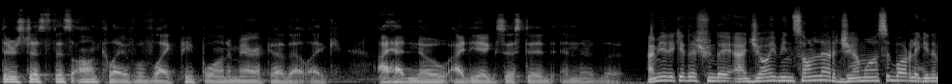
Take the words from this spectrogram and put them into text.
There's just this enclave of like people in america that like i had no idea existed and they're the amerikada shunday ajoyib insonlar jamoasi borligini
